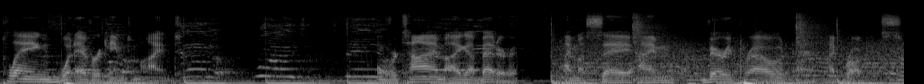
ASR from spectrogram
playing whatever came to mind. Over time, I got better. I must say, I'm very proud of my progress.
